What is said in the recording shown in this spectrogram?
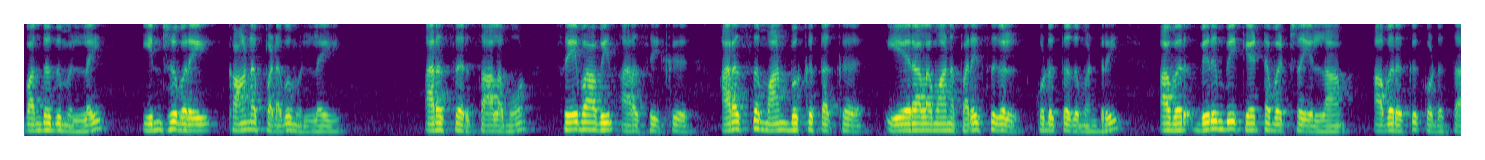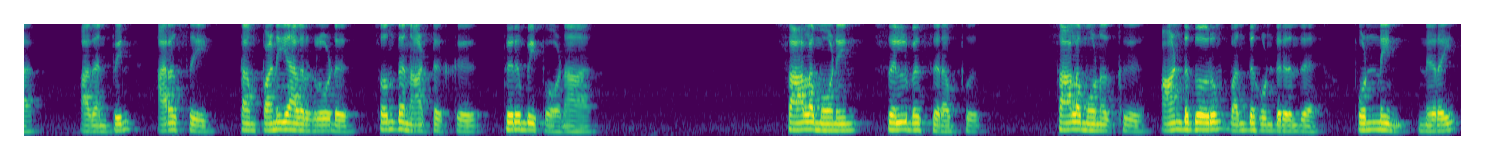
வந்ததுமில்லை இன்று வரை காணப்படவும் இல்லை அரசர் சாலமோன் சேபாவின் அரசிக்கு அரச மாண்புக்கு தக்க ஏராளமான பரிசுகள் கொடுத்ததுமன்றி அவர் விரும்பி கேட்டவற்றையெல்லாம் அவருக்கு கொடுத்தார். அதன்பின் அரசி தம் பணியாளர்களோடு சொந்த நாட்டுக்கு திரும்பி போனார். சாலமோனின் செல்வ சிறப்பு. சாலமோனுக்கு ஆண்டுதோறும் வந்து கொண்டிருந்த பொன்னின் நிறை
